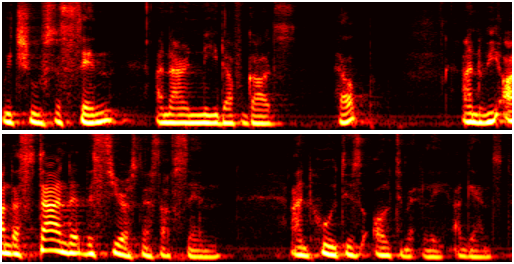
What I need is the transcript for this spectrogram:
we choose to sin and are in need of God's help. And we understand the seriousness of sin and who it is ultimately against.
